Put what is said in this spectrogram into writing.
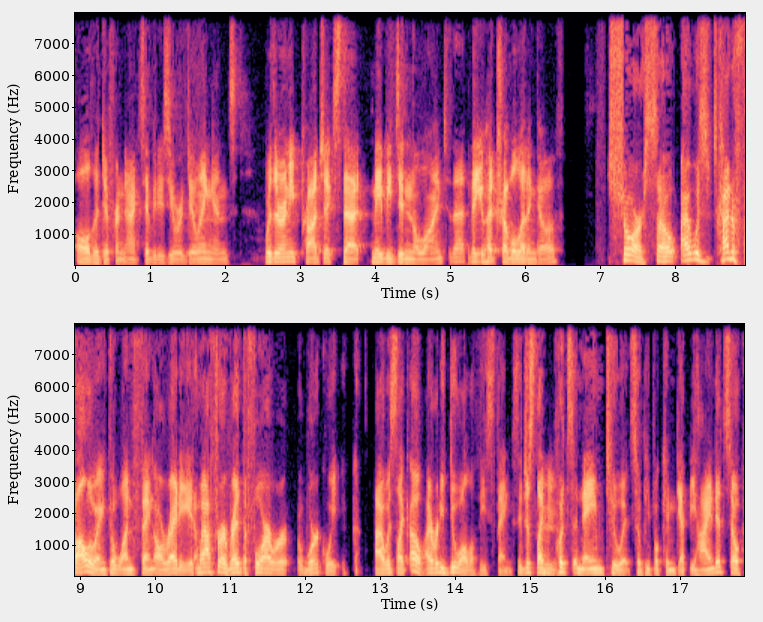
all the different activities you were doing and were there any projects that maybe didn't align to that that you had trouble letting go of? Sure. So I was kind of following the one thing already. And after I read the four hour work week, I was like, oh, I already do all of these things. It just like mm-hmm. puts a name to it so people can get behind it. So yep.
